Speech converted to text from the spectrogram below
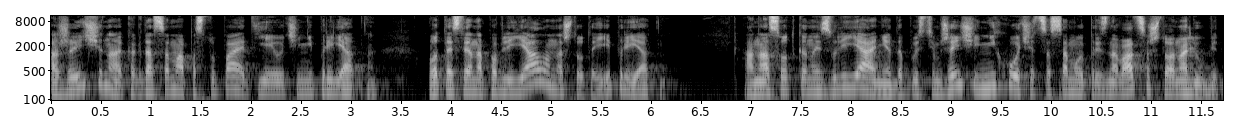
А женщина, когда сама поступает, ей очень неприятно. Вот если она повлияла на что-то, ей приятно. Она соткана из влияния. Допустим, женщине не хочется самой признаваться, что она любит.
